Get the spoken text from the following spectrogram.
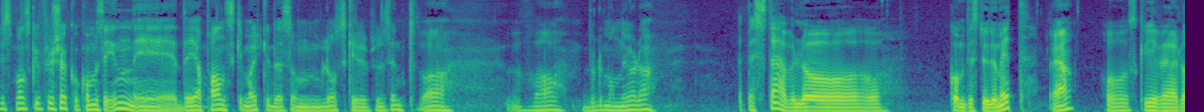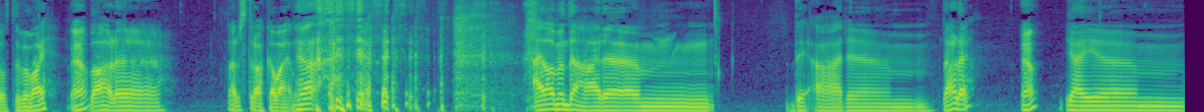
hvis man skulle forsøke å komme seg inn i det japanske markedet som låtskriver produsent, hva, hva burde man gjøre da? Det beste er vel å komme til studioet mitt Ja. Og skrive låter med meg. Ja. Da er det, da er det strak av veien. ja. Nei da, men det er um, Det er um, Det er det. ja. Jeg, um,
